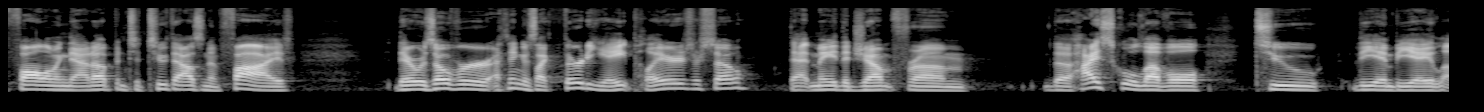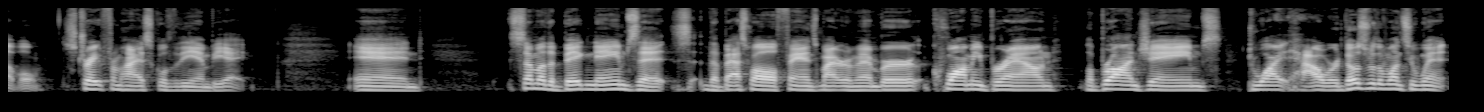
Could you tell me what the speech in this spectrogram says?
following that up into 2005, there was over, I think it was like 38 players or so that made the jump from the high school level to the NBA level, straight from high school to the NBA. And some of the big names that the basketball fans might remember Kwame Brown, LeBron James, Dwight Howard. Those were the ones who went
